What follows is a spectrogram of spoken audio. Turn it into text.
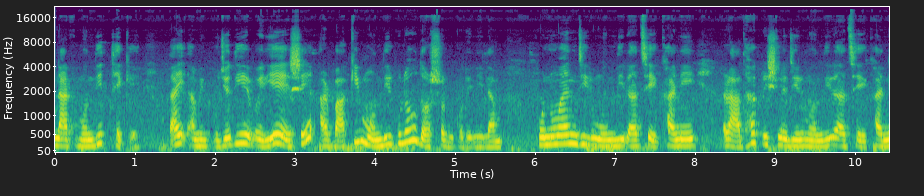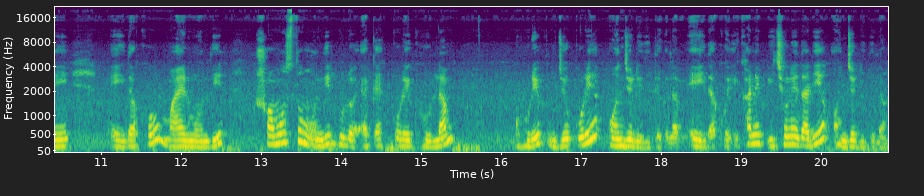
নাট মন্দির থেকে। তাই আমি পুজো দিয়ে বেরিয়ে এসে আর বাকি মন্দিরগুলোও দর্শন করে নিলাম। হনুমানজির মন্দির আছে এখানে রাধা কৃষ্ণজির মন্দির আছে এখানে, এই দেখো মায়ের মন্দির। সমস্ত মন্দিরগুলো এক এক করে ঘুরলাম, ঘুরে পুজো করে অঞ্জলি দিতে গেলাম। এই দেখো এখানে পিছনে দাঁড়িয়ে অঞ্জলি দিলাম।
